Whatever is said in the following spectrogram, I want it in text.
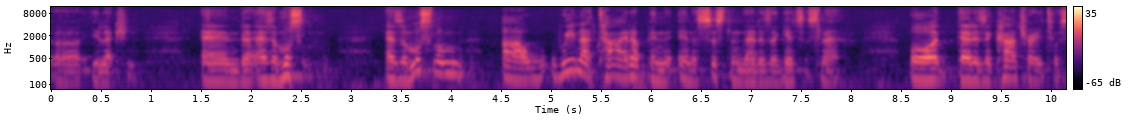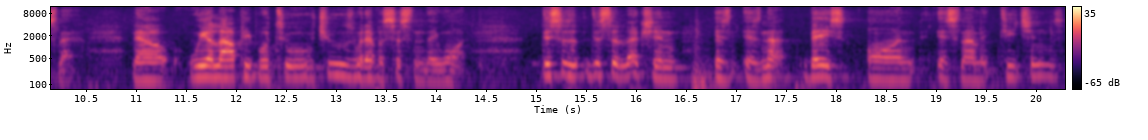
uh, election, and uh, as a Muslim, as a Muslim, uh, we're not tied up in in a system that is against Islam, or that is in contrary to Islam. Now, we allow people to choose whatever system they want. This is this election is is not based on Islamic teachings.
